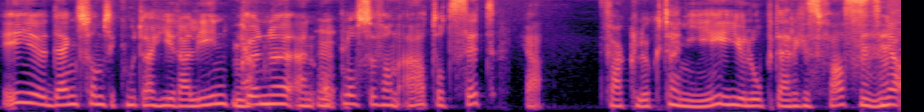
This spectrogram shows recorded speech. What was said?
Je denkt soms, ik moet dat hier alleen kunnen en oplossen van A tot Z. Ja, vaak lukt dat niet. Je loopt ergens vast. Mm -hmm.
